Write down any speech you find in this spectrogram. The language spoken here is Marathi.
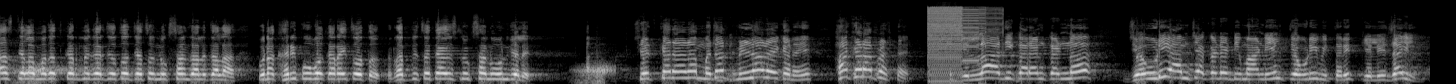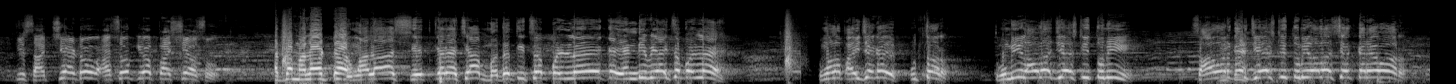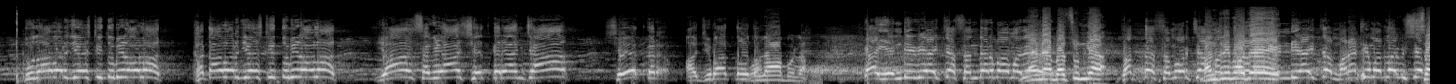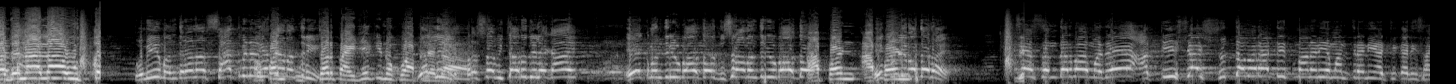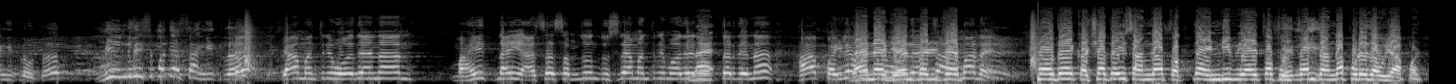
आज त्याला मदत करणं गरजेचं होतं ज्याचं नुकसान झालं त्याला. पुन्हा खरीप उभं करायचं होतं. रब्बीचं त्यावेळेस नुकसान होऊन गेले. शेतकऱ्यांना मदत मिळणार आहे का नाही? हा खरा प्रश्न आहे. जिल्हा अधिकाऱ्यांकडनं जेवढी आमच्याकडे डिमांड येईल तेवढी वितरित केली जाईल. ती सातशे आठो असो किंवा पाचशे असो. आता मला वाटतं तुम्हाला शेतकऱ्याच्या मदतीचं पडलंय का एनडीबीआयचं पडलंय? तुम्हाला पाहिजे काय? उत्तर. तुम्ही लावला जीएसटी तुम्ही. सावरकर जीएसटी तुम्ही लावला शेतकऱ्यावर. दुधावर जीएसटी तुम्ही लावलात खतावर जीएसटी तुम्ही लावलात. या सगळ्या शेतकऱ्यांच्या शेतकऱ्या अजिबात नव्हता. बोला बोला. का एनडीबीआयच्या संदर्भामध्ये नाही नाही बसून घ्या. फक्त समोरच्या मंत्री महोदय. एनडीआयचा मराठी मधला विषय. सदनाला उत्तर तुम्ही मंत्र्यांना सात मिनिट घेतले पण मंत्री. उत्तर पाहिजे की नको यातली आपल्याला प्रश्न विचारू दिले काय? एक मंत्री उभा होतो दुसरा मंत्री उभा होतो. आपण- हे आपण- पद्धत आहे? त्या संदर्भामध्ये अतिशय शुद्ध मराठीत माननीय मंत्र्यांनी या ठिकाणी सांगितलं होतं. मी इंग्लिशमध्ये सांगितलं. त्या मंत्री महोदयांना माहीत नाही असं समजून दुसऱ्या मंत्री महोदयांनी. उत्तर देणं हा पहिल्या मंत्री आहे. महोदय कशातही सांगा फक्त एनडीबीआयचा फुल फॉर्म सांगा पुढे जाऊया आपण.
